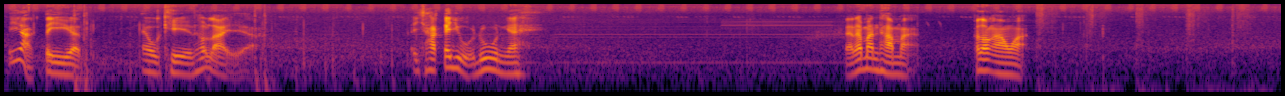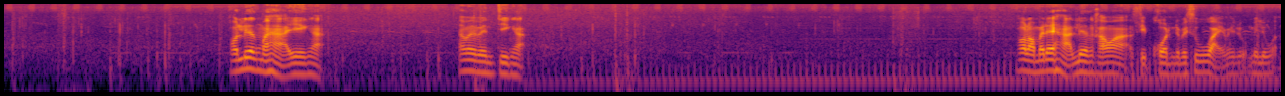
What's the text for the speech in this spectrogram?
ไม่อยากตีกับเอลเคเท่าไหร่อะ ไอชักก็อยู่นู่นไง แต่ถ้ามันทำอะ ก็ต้องเอาอะเพราะเรื่องมาหาเองอะ ถ้ามันเป็นจริงอะเพราะเราไม่ได้หาเรื่องเขาอะสิบคนจะไปสู้ไหวไม่รู้ไม่รู้อะ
